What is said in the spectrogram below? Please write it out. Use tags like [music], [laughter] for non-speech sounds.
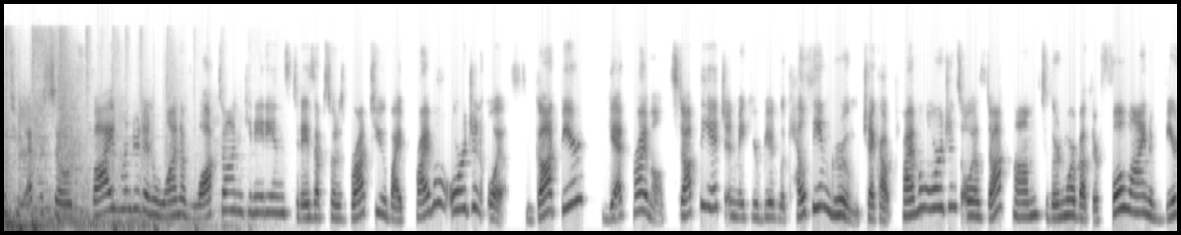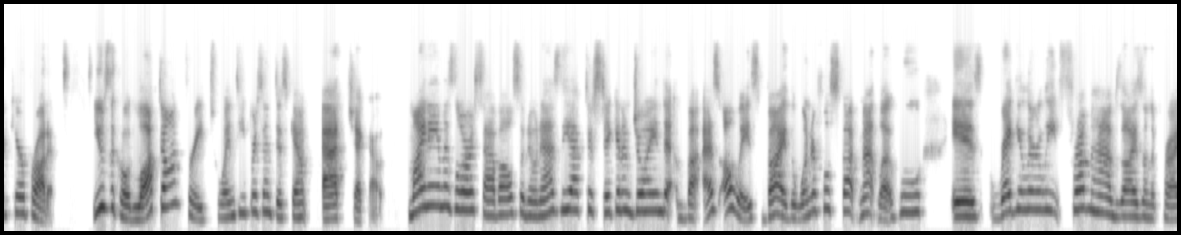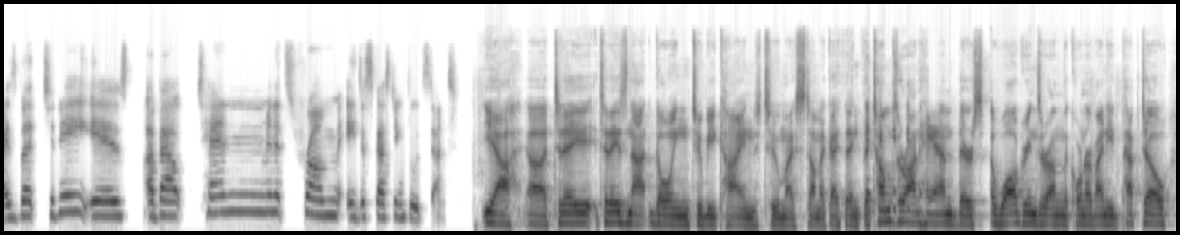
Welcome to episode 501 of Locked On Canadiens. Today's episode is brought to you by Primal Origin Oils. Got beard? Get Primal. Stop the itch and make your beard look healthy and groomed. Check out primaloriginsoils.com to learn more about their full line of beard care products. Use the code Locked On for a 20% discount at checkout. My name is Laura Saba, also known as the Active Stick, and I'm joined, but as always, by the wonderful Scott Matla, who is regularly from Habs Eyes on the Prize, but today is about 10 minutes from a disgusting food stunt. Yeah, uh, today today's not going to be kind to my stomach. I think the tums are on [laughs] hand. There's a Walgreens around the corner if I need Pepto.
